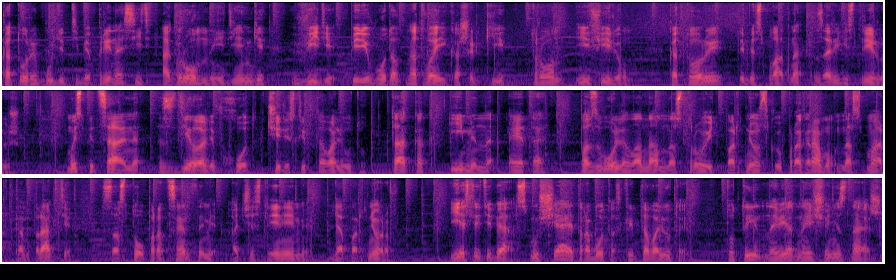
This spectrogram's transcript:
который будет тебе приносить огромные деньги в виде переводов на твои кошельки Tron и Ethereum, которые ты бесплатно зарегистрируешь. Мы специально сделали вход через криптовалюту, так как именно это позволило нам настроить партнерскую программу на смарт-контракте со стопроцентными отчислениями для партнеров. Если тебя смущает работа с криптовалютой, то ты, наверное, еще не знаешь,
